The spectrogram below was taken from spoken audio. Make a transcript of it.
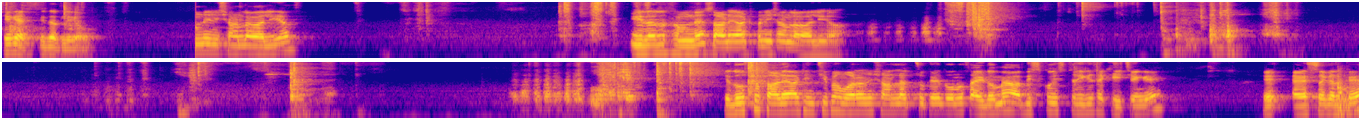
ठीक है? इधर ले आओ। हमने निशान लगा लिया। इधर हमने साढ़े आठ पे निशान लगा लिया। ये दोस्तों साढ़े आठ इंची पे हमारा निशान लग चुके हैं दोनों साइडों में। अब इसको इस तरीके से खींचेंगे। ऐसे करके।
